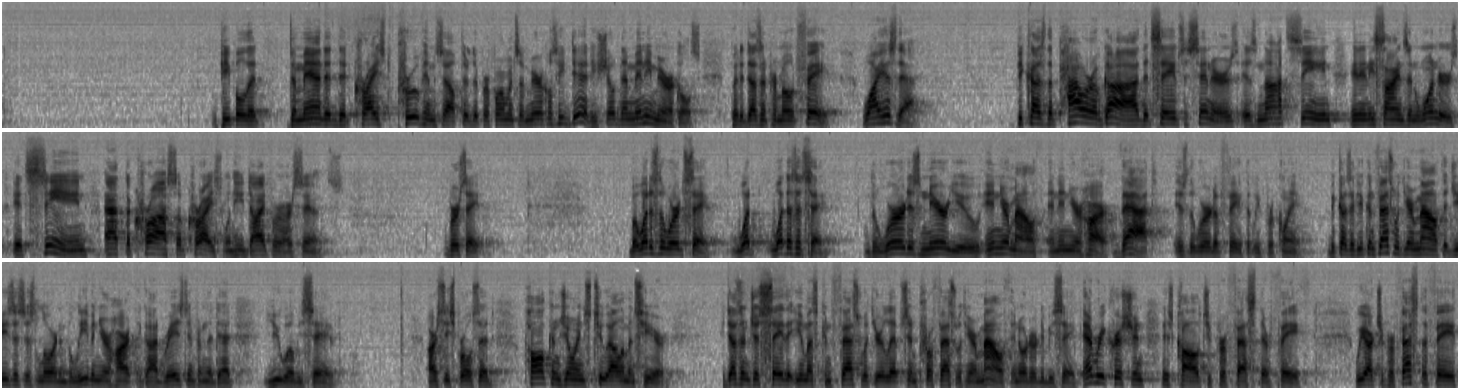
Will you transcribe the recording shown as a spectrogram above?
People that demanded that Christ prove himself through the performance of miracles, he did. He showed them many miracles, but it doesn't promote faith. Why is that? Because the power of God that saves sinners is not seen in any signs and wonders. It's seen at the cross of Christ when he died for our sins. Verse 8. But what does the word say? What, what does it say? The word is near you, in your mouth and in your heart. That is the word of faith that we proclaim. Because if you confess with your mouth that Jesus is Lord and believe in your heart that God raised him from the dead, you will be saved. R.C. Sproul said, Paul conjoins two elements here. He doesn't just say that you must confess with your lips and profess with your mouth in order to be saved. Every Christian is called to profess their faith. We are to profess the faith,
